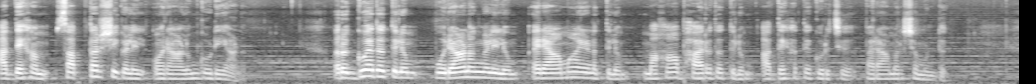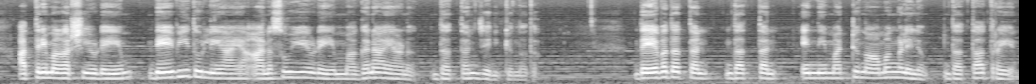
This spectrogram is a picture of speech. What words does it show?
അദ്ദേഹം സപ്തർഷികളിൽ ഒരാളും കൂടിയാണ്. ഋഗ്വേദത്തിലും പുരാണങ്ങളിലും രാമായണത്തിലും മഹാഭാരതത്തിലും അദ്ദേഹത്തെക്കുറിച്ച് പരാമർശമുണ്ട്. അത്രി മഹർഷിയുടെയും ദേവീതുല്യായ അനസൂയയുടെയും മകനായാണ് ദത്തൻ ജനിക്കുന്നത്. ദേവദത്തൻ ദത്തൻ എന്നീ മറ്റു നാമങ്ങളിലും ദത്താത്രേയൻ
